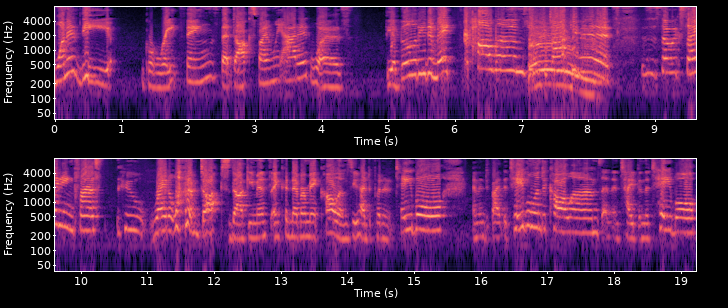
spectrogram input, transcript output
one of the great things that Docs finally added was the ability to make columns of your documents. This is so exciting for us who write a lot of Docs documents and could never make columns. You had to put in a table and then divide the table into columns and then type in the table.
